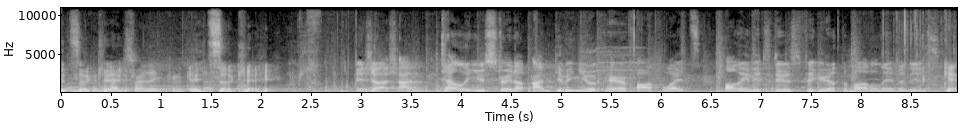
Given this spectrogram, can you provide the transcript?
It's okay. I'm sorry that you couldn't get that. It's okay. Hey Josh, I'm telling you straight up, I'm giving you a pair of off-whites. All you need to do is figure out the model name of these. Okay.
